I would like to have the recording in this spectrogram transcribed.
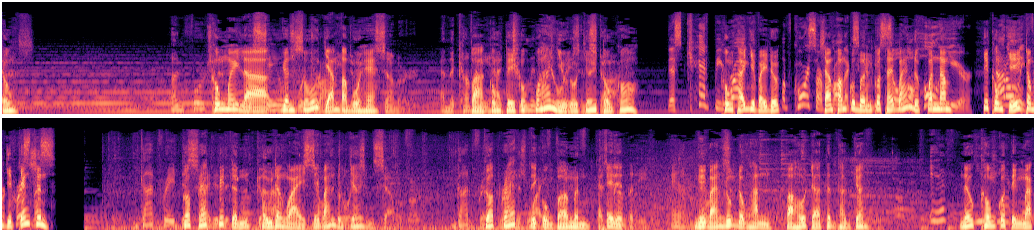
công. Không may là doanh số giảm vào mùa hè và công ty có quá nhiều đồ chơi tồn kho. Không thể như vậy được. Sản phẩm của mình có thể bán được quanh năm, chứ không chỉ trong dịp Giáng sinh. Godfrey quyết định tự ra ngoài để bán đồ chơi. Godfrey đi cùng vợ mình, Edith, người bạn luôn đồng hành và hỗ trợ tinh thần cho anh. Nếu không có tiền mặt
